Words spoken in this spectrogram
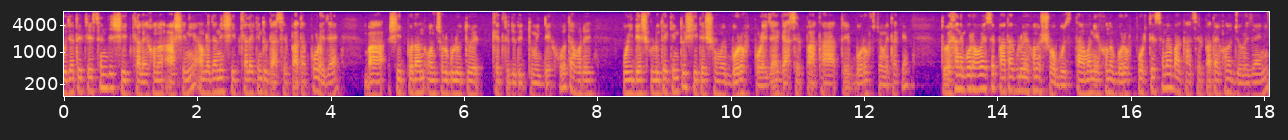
বোঝাতে চেয়েছেন যে শীতকাল এখনও আসেনি। আমরা জানি শীতকালে কিন্তু গাছের পাতা পড়ে যায় বা শীত প্রধান অঞ্চলগুলোতে ক্ষেত্রে যদি তুমি দেখো তাহলে ওই দেশগুলোতে কিন্তু শীতের সময় বরফ পড়ে যায়, গাছের পাতাতে বরফ জমে থাকে। তো এখানে বলা হয়েছে পাতাগুলো এখনও সবুজ, তার মানে এখনও বরফ পড়তেছে না বা গাছের পাতা এখনও জ্বরে যায়নি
